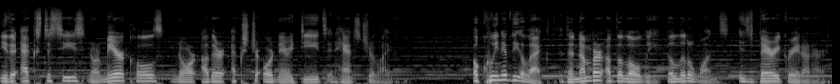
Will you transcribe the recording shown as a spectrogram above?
Neither ecstasies, nor miracles, nor other extraordinary deeds enhanced your life. O Queen of the elect, the number of the lowly, the little ones, is very great on earth.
